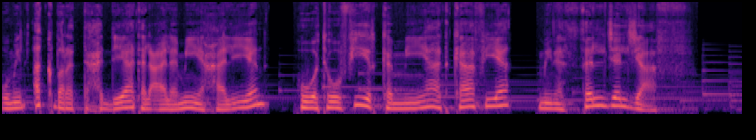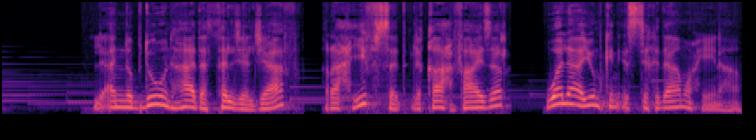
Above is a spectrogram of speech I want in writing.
ومن أكبر التحديات العالمية حاليا هو توفير كميات كافية من الثلج الجاف. لأنه بدون هذا الثلج الجاف راح يفسد لقاح فايزر ولا يمكن استخدامه حينها.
